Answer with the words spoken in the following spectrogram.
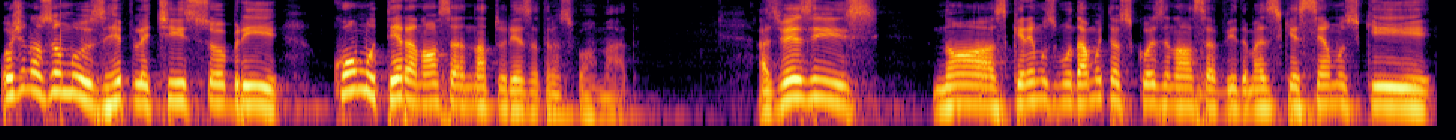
Hoje nós vamos refletir sobre como ter a nossa natureza transformada. Às vezes nós queremos mudar muitas coisas na nossa vida, mas esquecemos que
